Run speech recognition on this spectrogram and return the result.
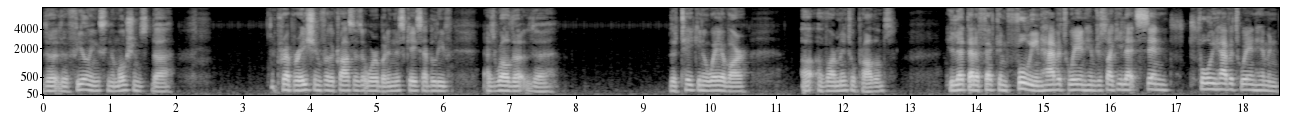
the the feelings and emotions the preparation for the cross as it were but in this case i believe as well the the the taking away of our uh, of our mental problems. He let that affect him fully and have its way in him, just like he let sin fully have its way in him and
